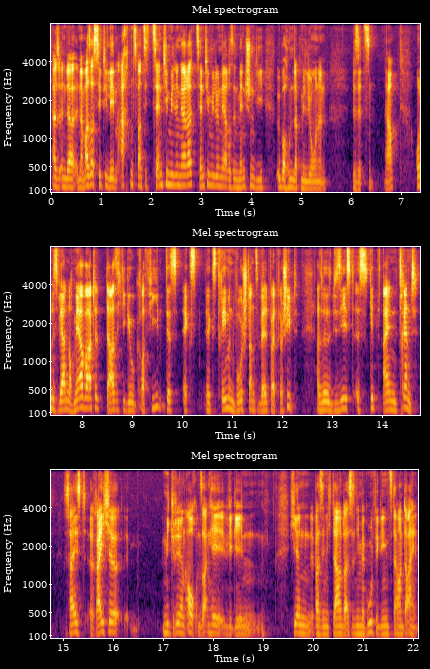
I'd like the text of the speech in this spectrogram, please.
Also in der, in der Mother City leben 28 Zentimillionäre. Zentimillionäre sind Menschen, die über 100 Millionen besitzen, ja? Und es werden noch mehr erwartet, da sich die Geografie des ex extremen Wohlstands weltweit verschiebt. Also du siehst, es gibt einen Trend. Das heißt, Reiche migrieren auch und sagen, hey, wir gehen hier in, weiß ich nicht, da und da ist es nicht mehr gut, wir gehen jetzt da und dahin.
